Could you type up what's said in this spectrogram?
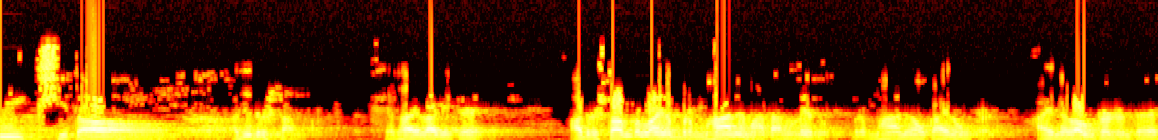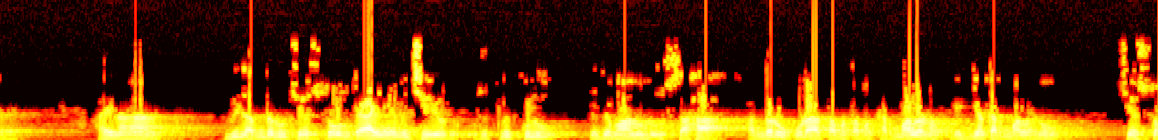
ఈక్షిత. అది దృష్టాంతం. యథా ఎలాగైతే ఆ దృష్టాంతంలో ఆయన బ్రహ్మ అనే మాట అనలేదు. బ్రహ్మ అనే ఒక ఆయన ఉంటాడు. ఆయన ఎలా ఉంటాడంటే ఆయన వీళ్ళందరూ చేస్తూ ఉంటే ఆయన ఏమీ చేయడు. ఋత్విక్కులు యజమానుడు సహా అందరూ కూడా తమ తమ కర్మలను యజ్ఞ కర్మలను చేస్తూ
